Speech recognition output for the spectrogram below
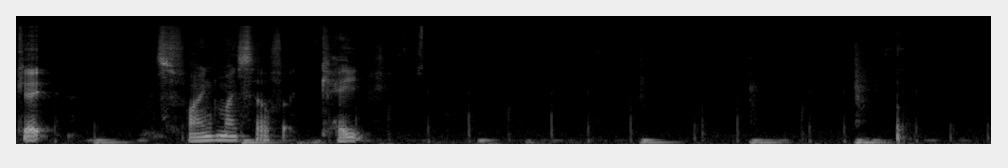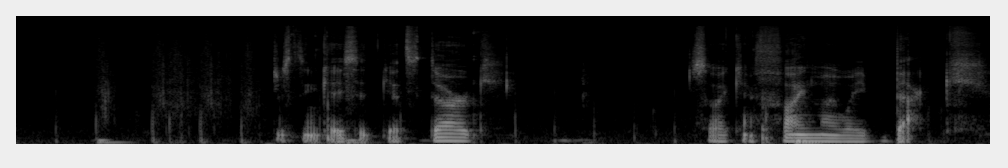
Okay, let's find myself a cave. Just in case it gets dark, so I can find my way back.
